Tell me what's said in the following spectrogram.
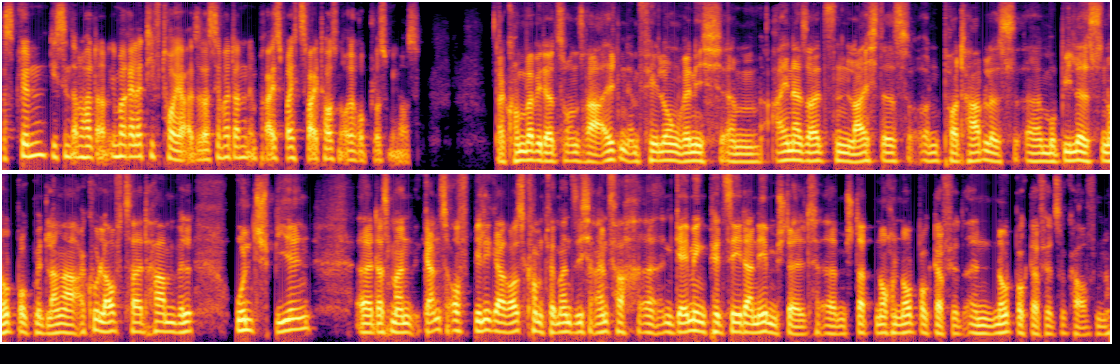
was können, die sind dann halt auch immer relativ teuer. Also da sind wir dann im Preisbereich 2000 Euro plus minus. Da kommen wir wieder zu unserer alten Empfehlung, wenn ich ähm, einerseits ein leichtes und portables äh, mobiles Notebook mit langer Akkulaufzeit haben will und spielen, äh, dass man ganz oft billiger rauskommt, wenn man sich einfach äh, ein Gaming-PC daneben stellt, ähm, statt noch ein Notebook dafür, ein Notebook dafür zu kaufen. Ne?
